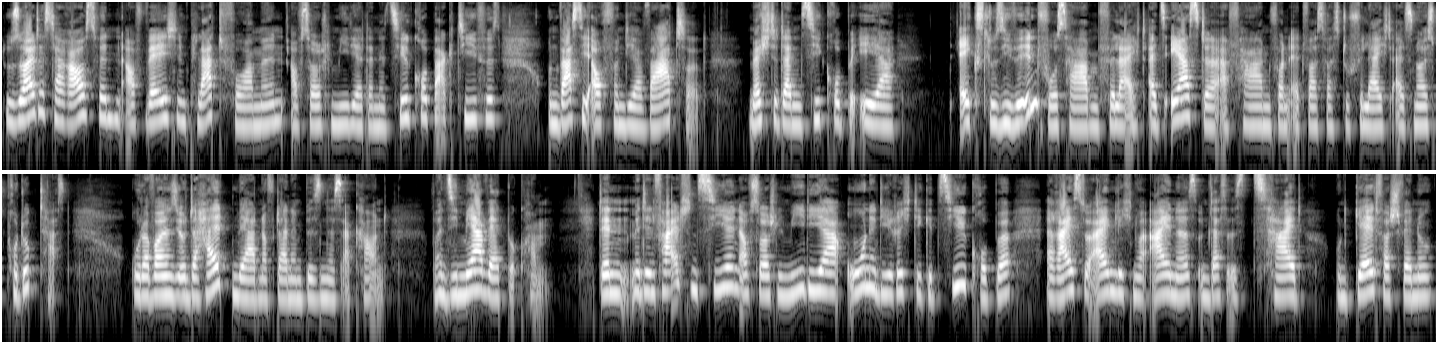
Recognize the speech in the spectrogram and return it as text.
Du solltest herausfinden, auf welchen Plattformen auf Social Media deine Zielgruppe aktiv ist und was sie auch von dir erwartet. Möchte deine Zielgruppe eher exklusive Infos haben, vielleicht als erste erfahren von etwas, was du vielleicht als neues Produkt hast? Oder wollen sie unterhalten werden auf deinem Business-Account? Wollen sie Mehrwert bekommen. Denn mit den falschen Zielen auf Social Media ohne die richtige Zielgruppe erreichst du eigentlich nur eines und das ist Zeit und Geldverschwendung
